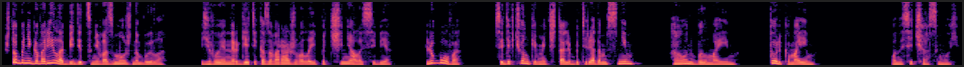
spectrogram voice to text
Что бы ни говорил, обидеться невозможно было. Его энергетика завораживала и подчиняла себе. Любого. Все девчонки мечтали быть рядом с ним, а он был моим. Только моим. Он и сейчас мой.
